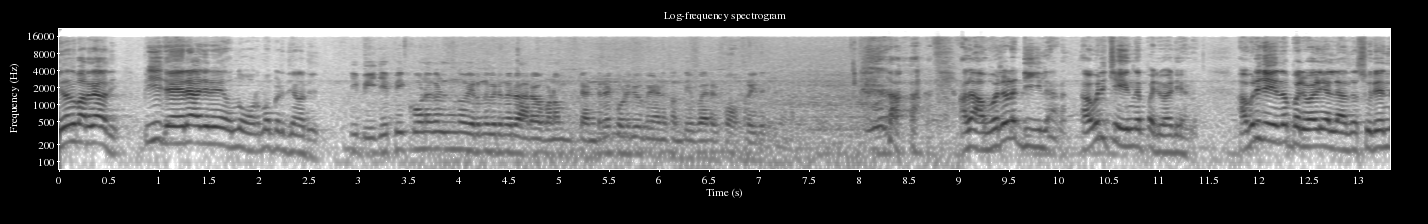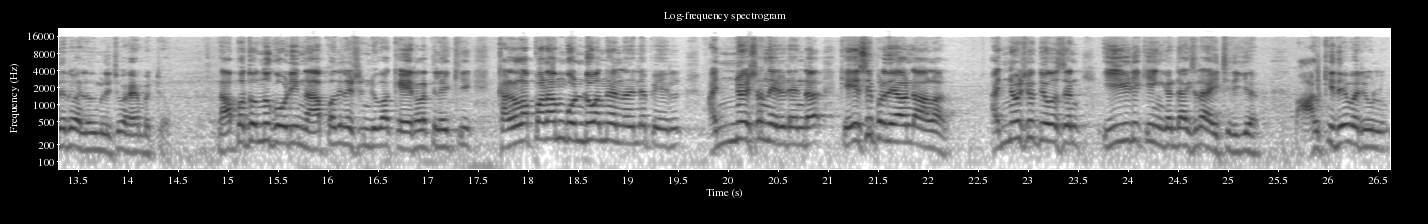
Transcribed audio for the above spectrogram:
ഇതൊന്ന് പറഞ്ഞാൽ മതി. പി ജയരാജനെ ഒന്ന് ഓർമ്മപ്പെടുത്തിയാൽ മതി. ഈ ബി ജെ പി കോണുകളിൽ നിന്ന് ഉയർന്നു വരുന്ന ഒരു ആരോപണം രണ്ടര കോടി രൂപയാണ് സന്ദീപ് വാര്യർക്ക് ഓഫർ ചെയ്തിരിക്കുന്നത്. അത് അവരുടെ ഡീലാണ് അവർ ചെയ്യുന്ന പരിപാടിയാണ്. അവർ ചെയ്യുന്ന പരിപാടി അല്ലാതെ അല്ലെന്ന് വിളിച്ചു പറയാൻ പറ്റുമോ? നാൽപ്പത്തൊന്ന് കോടി നാൽപ്പത് ലക്ഷം രൂപ കേരളത്തിലേക്ക് കള്ളപ്പണം കൊണ്ടുവന്നു എന്നതിന്റെ പേരിൽ അന്വേഷണം നേരിടേണ്ട കേസിൽ പ്രതിയാവേണ്ട ആളാണ്. അന്വേഷണ ഉദ്യോഗസ്ഥൻ ഇ ഡിക്ക് ഇൻകം ടാക്സിന് അയച്ചിരിക്കുകയാണ്. ആൾക്ക് ഇതേ വരുള്ളൂ.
